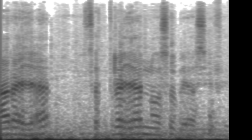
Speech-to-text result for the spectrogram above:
अठारह हज़ार सत्रह हज़ार नौ सौ बयासी फीट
